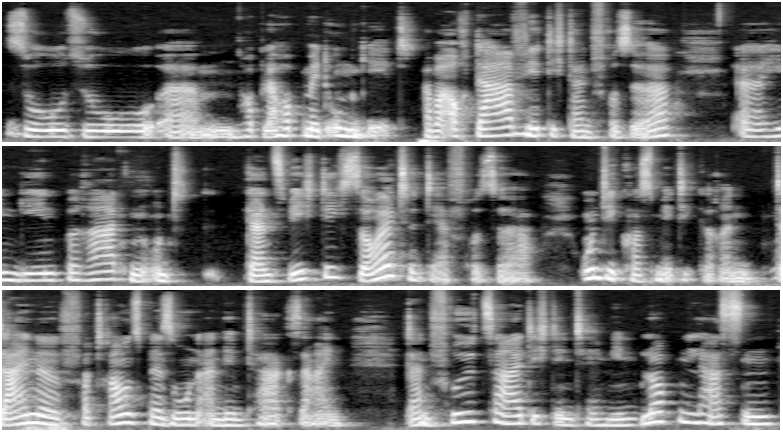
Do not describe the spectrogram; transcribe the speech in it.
so so ähm, hoppla hopp mit umgeht. Aber auch da wird dich dein Friseur äh, hingehend beraten und Ganz wichtig, sollte der Friseur und die Kosmetikerin deine Vertrauensperson an dem Tag sein, dann frühzeitig den Termin blocken lassen,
